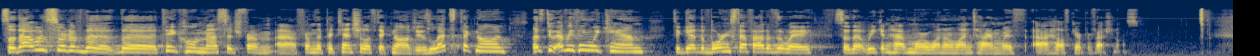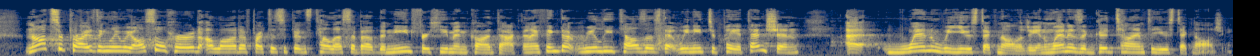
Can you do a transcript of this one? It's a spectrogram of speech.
So that was sort of the, the take-home message from, uh, from the potential of technology is let's, technology, let's do everything we can to get the boring stuff out of the way so that we can have more one-on-one time with uh, healthcare professionals. Not surprisingly, we also heard a lot of participants tell us about the need for human contact. And I think that really tells us that we need to pay attention at when we use technology and when is a good time to use technology.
